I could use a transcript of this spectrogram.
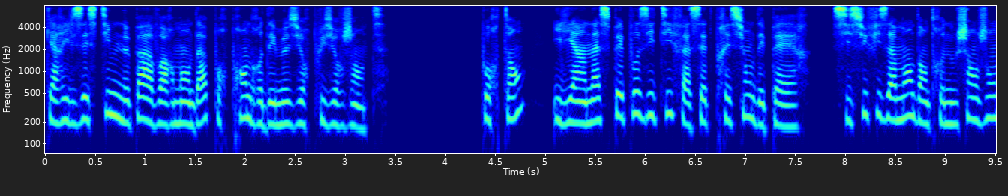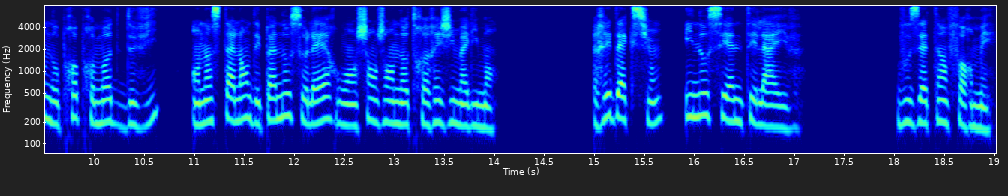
car ils estiment ne pas avoir mandat pour prendre des mesures plus urgentes. Pourtant, il y a un aspect positif à cette pression des pairs, si suffisamment d'entre nous changeons nos propres modes de vie, en installant des panneaux solaires ou en changeant notre régime aliment. Rédaction, InnoCNT Live. Vous êtes informé.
